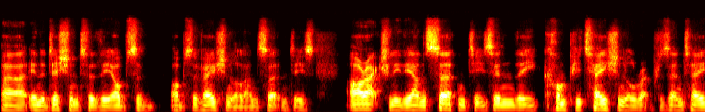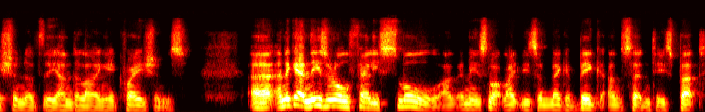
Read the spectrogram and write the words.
uh, in addition to the observ- observational uncertainties, are actually the uncertainties in the computational representation of the underlying equations. Uh, and again, these are all fairly small. I mean, it's not like these are mega big uncertainties, but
